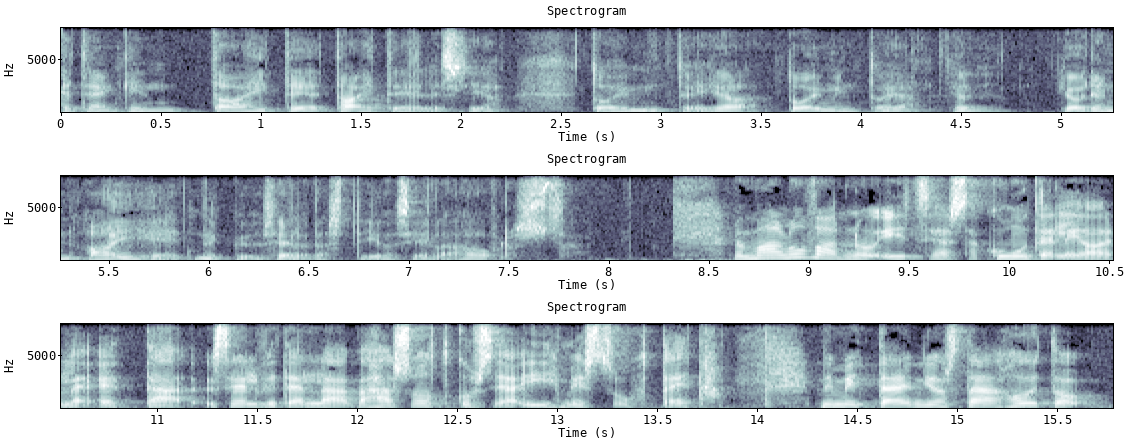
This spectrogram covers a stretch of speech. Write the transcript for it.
etenkin taite, taiteellisia toimintoja, toimintoja, joiden aiheet näkyy selvästi jo siellä aurassa. No mä oon luvannut itse asiassa kuuntelijoille, että selvitellään vähän sotkuisia ihmissuhteita. Nimittäin jos tämä hoito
